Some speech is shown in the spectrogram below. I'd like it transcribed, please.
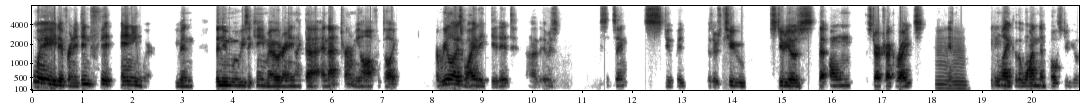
way different. It didn't fit anywhere, even the new movies that came out or anything like that. And that turned me off until like I realized why they did it. Uh, it was licensing, stupid, because there's two studios that own the Star Trek rights. Mhm. Being like the one that both studios.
